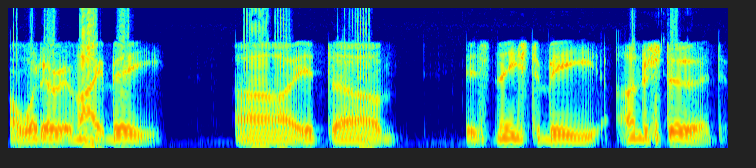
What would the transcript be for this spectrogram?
or whatever it might be. Uh, it uh, it needs to be understood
